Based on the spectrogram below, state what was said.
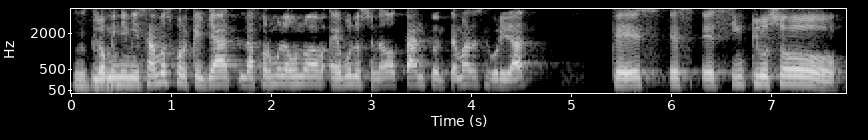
Lo minimizamos porque ya la Fórmula 1 ha evolucionado tanto en temas de seguridad que es, es, es incluso,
